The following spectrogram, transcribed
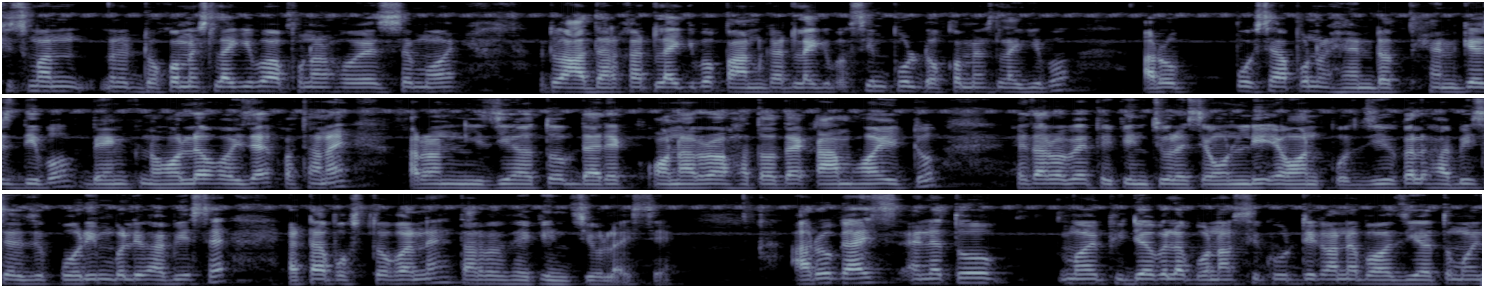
কিছুমান মানে ডকুমেণ্টছ লাগিব, আপোনাৰ হৈ আছে মই, এইটো আধাৰ কাৰ্ড লাগিব পান কাৰ্ড লাগিব চিম্পল ডকুমেণ্টছ লাগিব, আৰু পইচা আপোনাৰ হেণ্ডত হেণ্ড কেছ দিব বেংক নহ'লেও হৈ যায়, কথা নাই, কাৰণ যিহেতু ডাইৰেক্ট অনাৰৰ হাততে কাম হয় এইটো, সেই তাৰ বাবে ভেকেঞ্চি ওলাইছে অনলি এ ওৱান পষ্ট যিসকলে ভাবিছে যে কৰিম বুলি ভাবিছে এটা পষ্টৰ কাৰণে তাৰ বাবে ভেকেঞ্চি ওলাইছে। আৰু গাইজ এনেতো মই ভিডিঅ'বিলাক বনাওঁ চিকিউৰিটিৰ কাৰণে বাৰু যিহেতু মই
